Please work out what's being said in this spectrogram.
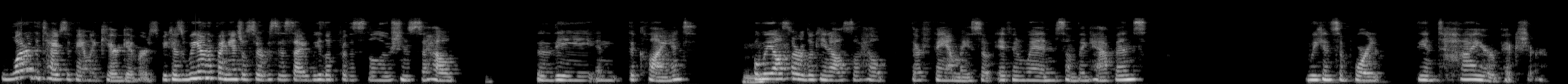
what are the types of family caregivers? Because we on the financial services side, we look for the solutions to help the and the client, but we also are looking to also help their family. So if and when something happens, we can support the entire picture.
